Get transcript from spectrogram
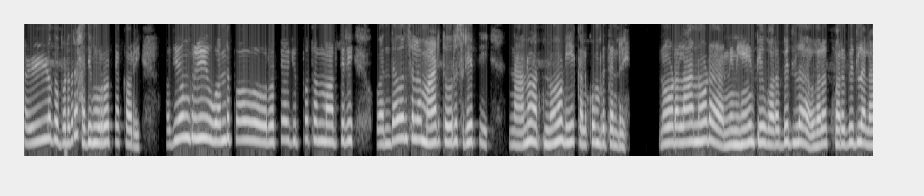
ತಳ್ಳಗೆ ಬಡಿದ್ರೆ ಹದಿಮೂರು ರೊಟ್ಟಿ ಅಕ್ಕಾವ್ರಿ ಅದೇಂಗ್ರಿ ಒಂದು ಪಾವು ರೊಟ್ಟಿಯಾಗಿ ಇಪ್ಪತ್ತೊಂದು ಮಾಡ್ತೀರಿ? ಒಂದೇ ಒಂದು ಸಲ ಮಾಡಿ ತೋರಿಸ್ರಿ ಅತ್ತಿ. ನಾನು ಅದು ನೋಡಿ ಕಲ್ಕೊಂಡ್ಬಿಡ್ತೇನೆ ರೀ ನೋಡಲ್ಲ ನೋಡ ನಿನ್ ಹೆಂಡತಿ ಹೊರಬಿದ್ಲ ಹೊರಕ್ ಹೊರಬಿದ್ಲಲ್ಲ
